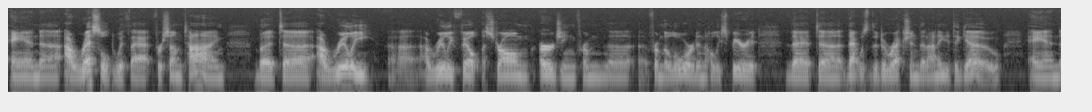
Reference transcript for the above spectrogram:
And uh, I wrestled with that for some time, but I really uh, I really felt a strong urging from the uh, from the Lord and the Holy Spirit that uh, that was the direction that I needed to go. And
